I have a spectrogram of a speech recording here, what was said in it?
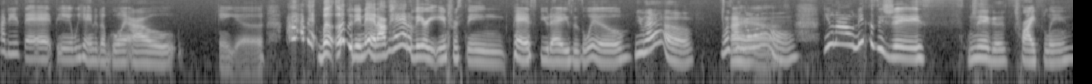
I did that. Then we ended up going out, and yeah, I, I've had, but other than that, I've had a very interesting past few days as well. You have. What's been going have. on? You know, niggas is just Niggas. trifling.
